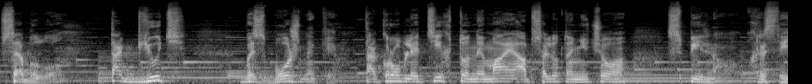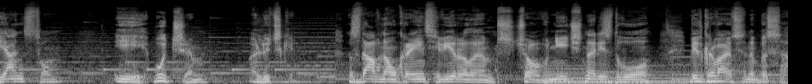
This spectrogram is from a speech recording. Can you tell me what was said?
все було. Так б'ють безбожники, так роблять ті, хто не має абсолютно нічого спільного християнством і будь-чим людським. Здавна українці вірили, що в ніч на Різдво відкриваються небеса.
